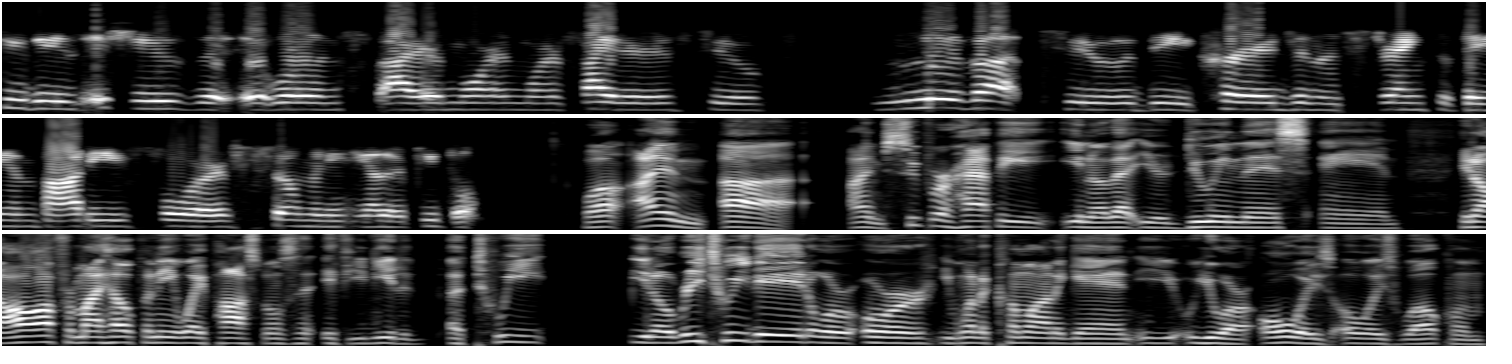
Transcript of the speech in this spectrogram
to these issues, that it will inspire more and more fighters to live up to the courage and the strength that they embody for so many other people. Well, I am uh I'm super happy, you know, that you're doing this and you know, I'll offer my help in any way possible. So if you need a, a tweet, you know, retweeted or or you want to come on again, you you are always always welcome.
